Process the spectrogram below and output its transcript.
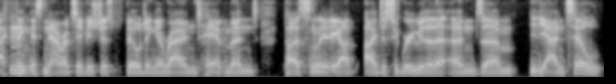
I think mm. this narrative is just building around him, and personally, I, I disagree with it. And um, yeah, until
